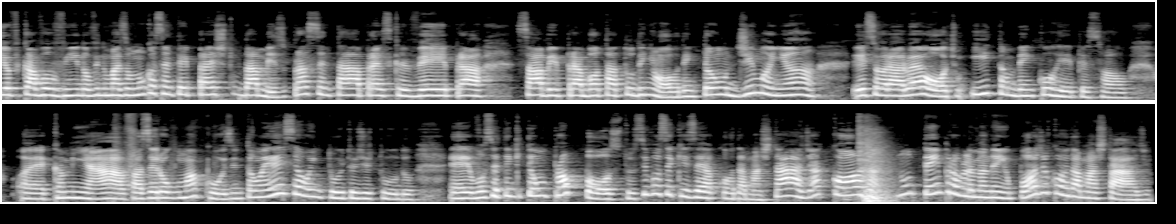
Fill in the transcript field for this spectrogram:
e eu ficava ouvindo, ouvindo, mas eu nunca sentei para estudar mesmo, para sentar, para escrever, para, sabe, para botar tudo em ordem. Então, de manhã, esse horário é ótimo. E também correr, pessoal é, caminhar, fazer alguma coisa. Então, esse é o intuito de tudo. É, você tem que ter um propósito. Se você quiser acordar mais tarde, acorda. Não tem problema nenhum. Pode acordar mais tarde.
